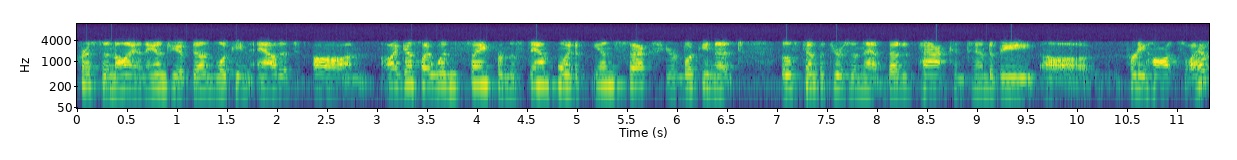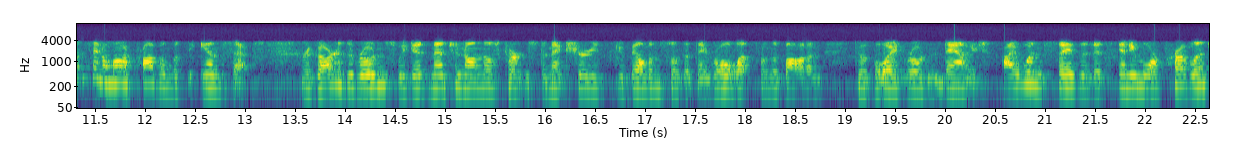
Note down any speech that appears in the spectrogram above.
Chris and I and Angie have done looking at it, um, I guess I wouldn't say from the standpoint of insects, you're looking at those temperatures in that bedded pack can tend to be, uh, pretty hot, so I haven't seen a lot of problem with the insects. Regarding the rodents, we did mention on those curtains to make sure you, you build them so that they roll up from the bottom to avoid rodent damage. I wouldn't say that it's any more prevalent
